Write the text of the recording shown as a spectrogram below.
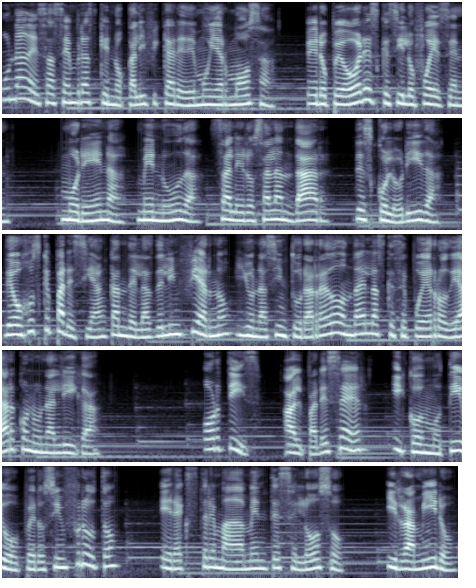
una de esas hembras que no calificaré de muy hermosa, pero peores que si lo fuesen. Morena, menuda, salerosa al andar, descolorida, de ojos que parecían candelas del infierno y una cintura redonda en las que se puede rodear con una liga. Ortiz, al parecer, y con motivo pero sin fruto, era extremadamente celoso, y Ramiro,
